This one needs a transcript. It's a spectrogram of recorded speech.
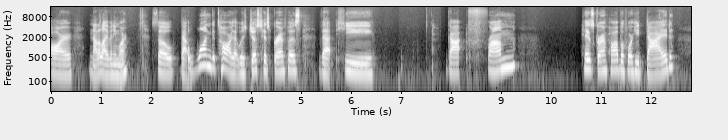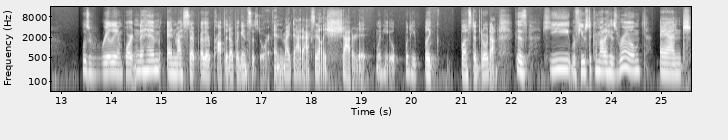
are not alive anymore. So that one guitar that was just his grandpa's that he got from his grandpa before he died was really important to him and my stepbrother propped it up against his door and my dad accidentally shattered it when he when he like busted the door down cuz he refused to come out of his room and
